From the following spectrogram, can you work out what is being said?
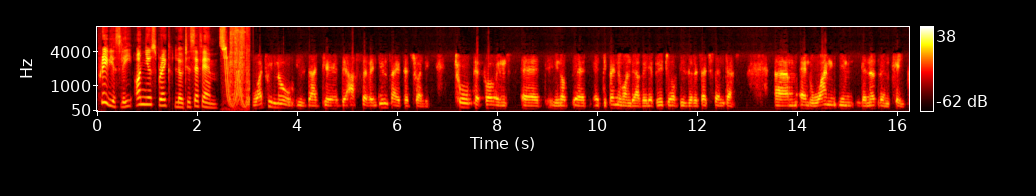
Previously on Newsbreak, Lotus FM. What we know is that uh, there are 17 sites actually, two per province, uh, you know, uh, uh depending on the availability of these research centers, um, and one in the Northern Cape.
